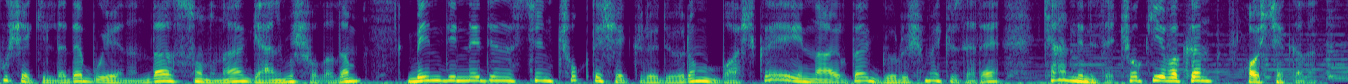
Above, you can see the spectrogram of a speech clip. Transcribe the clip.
Bu şekilde de bu yanında sonuna gelmiş olalım. Beni dinlediğiniz için çok teşekkür ediyorum ediyorum. Başka yayınlarda görüşmek üzere. Kendinize çok iyi bakın. Hoşçakalın.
